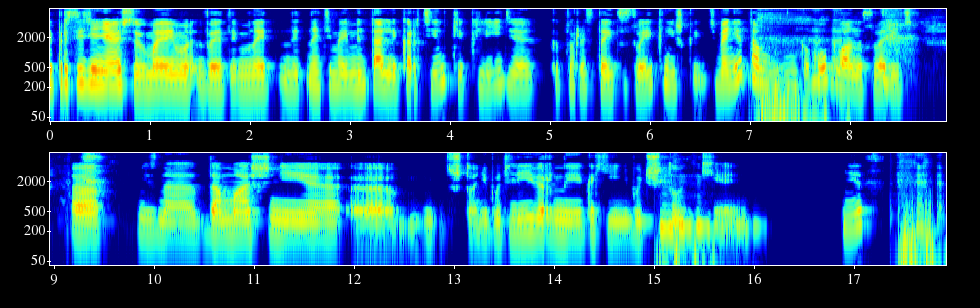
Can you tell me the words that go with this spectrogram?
Ты присоединяешься в, моей, в этой, на, на эти мои ментальной картинке к Лиде, которая стоит со своей книжкой. У тебя нет там никакого плана сварить, э, не знаю, домашние э, что-нибудь, ливерные какие-нибудь штуки? Нет?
